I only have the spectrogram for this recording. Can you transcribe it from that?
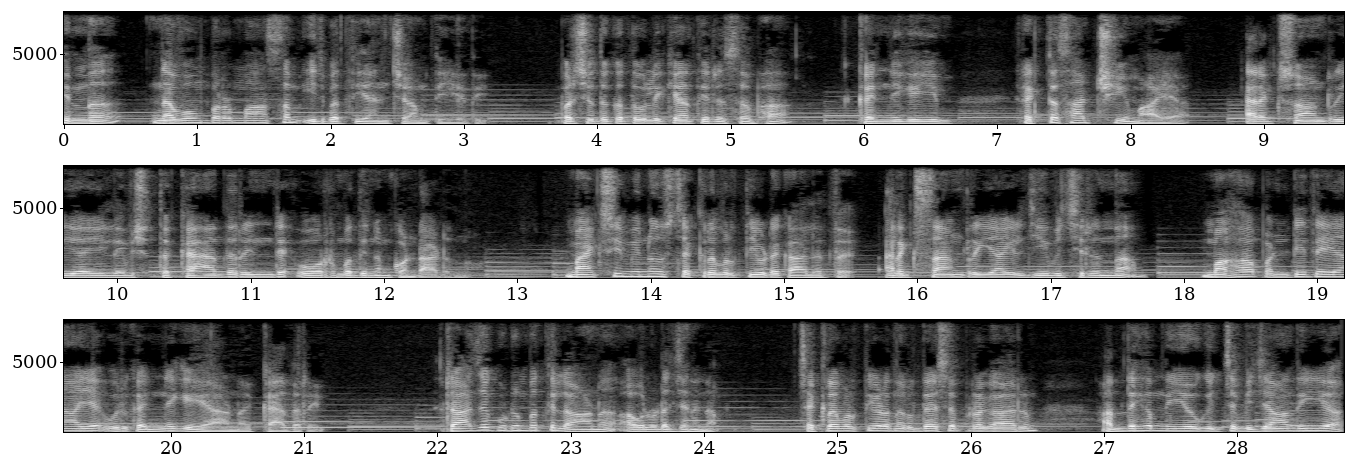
ഇന്ന് നവംബർ മാസം ഇരുപത്തിയഞ്ചാം തീയതി. പരിശുദ്ധ കത്തോലിക്ക തിരുസഭ കന്യകയും രക്തസാക്ഷിയുമായ അലക്സാണ്ട്രിയയിലെ വിശുദ്ധ കാതറിന്റെ ഓർമ്മദിനം കൊണ്ടാടുന്നു. മാക്സിമിനൂസ് ചക്രവർത്തിയുടെ കാലത്ത് അലക്സാണ്ട്രിയയിൽ ജീവിച്ചിരുന്ന മഹാപണ്ഡിതയായ ഒരു കന്യകയാണ് കാതറിൻ. രാജകുടുംബത്തിലാണ് അവളുടെ ജനനം. ചക്രവർത്തിയുടെ നിർദ്ദേശപ്രകാരം അദ്ദേഹം നിയോഗിച്ച വിജാതീയ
